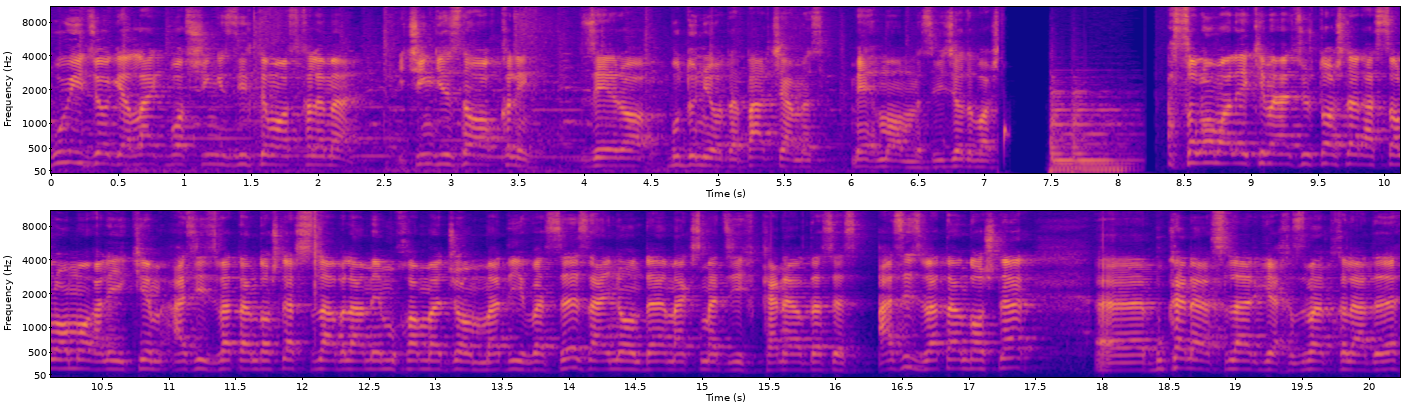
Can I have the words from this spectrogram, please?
bu videoga like bosishingizni iltimos qilaman. Ichingizni oq qiling. Zero bu dunyoda barchamiz mehmonmiz. Videoni bosh Assalomu alaykum aziz yurtdoshlar, assalomu alaykum aziz vatandoshlar. Sizlar bilan men Muhammadjon Madiyev va siz ayni onda Max Madiyev kanaldasiz. Aziz vatandoshlar, e, bu kanal sizlarga xizmat qiladi.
